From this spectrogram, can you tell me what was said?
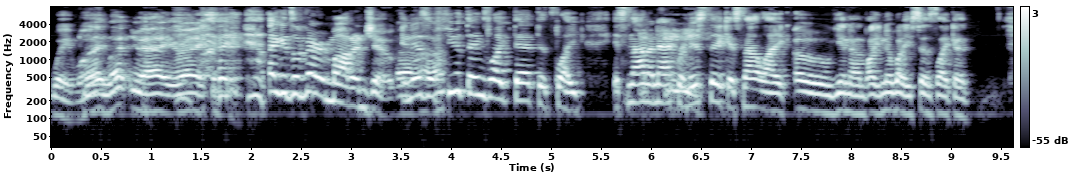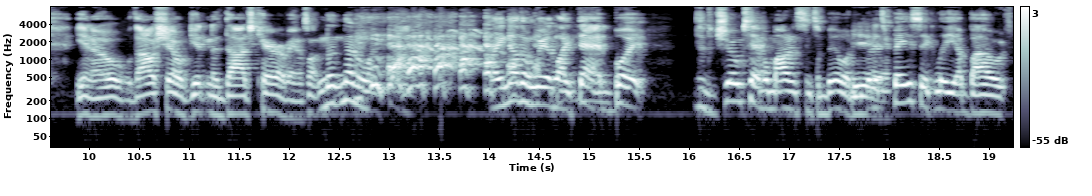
"Wait, what?" What? Right. Right. like it's a very modern joke, and there's a Uh-huh. few things like that that's like it's not anachronistic. It's not like oh, you know, like nobody says like a, you know, thou shalt get in a Dodge Caravan or something. Nothing like that. like nothing weird like that. But the jokes have a modern sensibility. But it's basically about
